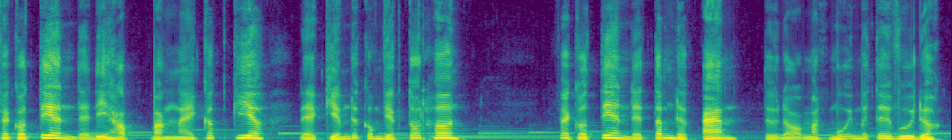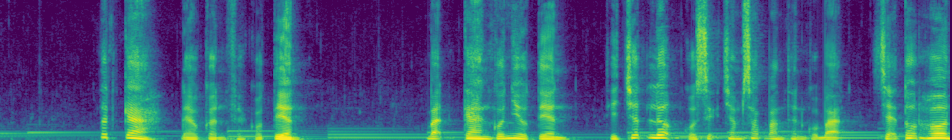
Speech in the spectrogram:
Phải có tiền để đi học bằng này cấp kia để kiếm được công việc tốt hơn. Phải có tiền để tâm được an, từ đó mặt mũi mới tươi vui được. Tất cả đều cần phải có tiền. Bạn càng có nhiều tiền thì chất lượng của sự chăm sóc bản thân của bạn sẽ tốt hơn,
